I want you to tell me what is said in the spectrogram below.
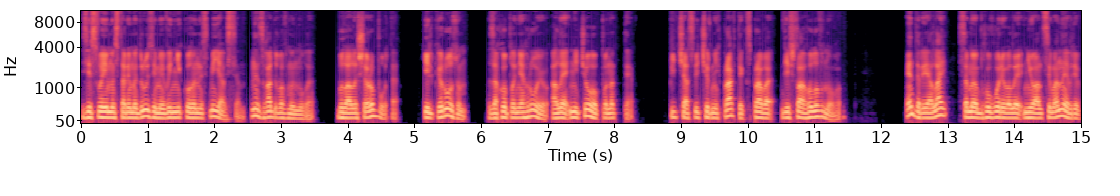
Зі своїми старими друзями він ніколи не сміявся, не згадував минуле. Була лише робота, тільки розум, захоплення грою, але нічого понад те. Під час вечірніх практик справа дійшла головного. Ендер і Алай саме обговорювали нюанси маневрів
